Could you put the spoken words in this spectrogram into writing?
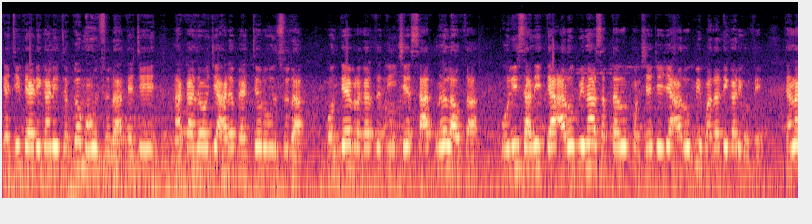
त्याची त्या ठिकाणी जखम होऊन सुद्धा त्याची नाकाजवळची हाडं फ्रॅक्चर होऊन सुद्धा कोणत्याही प्रकारचं तीनशे सात न लावता पोलिसांनी त्या आरोपींना सत्तारूढ पक्षाचे जे आरोपी पदाधिकारी होते त्यांना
